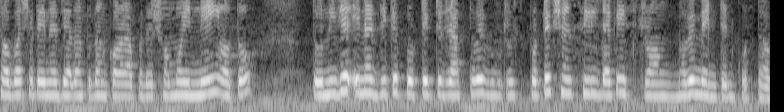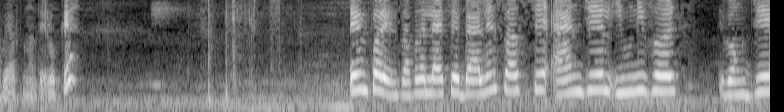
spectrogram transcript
সবার সাথে এনার্জি আদান প্রদান করার আপনাদের সময় নেই অত। তো নিজের এনার্জিকে প্রোটেক্টেড রাখতে হবে প্রোটেকশন সিলটাকে স্ট্রং ভাবে মেনটেন করতে হবে আপনাদের ওকে টেম্পারেন্স আপনাদের লাইফে ব্যালেন্স আসছে অ্যাঞ্জেল ইউনিভার্স এবং যে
